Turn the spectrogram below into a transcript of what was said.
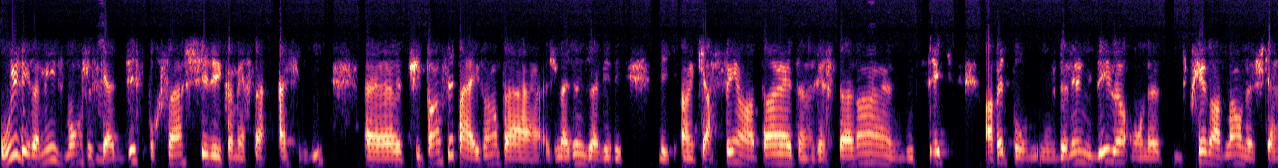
Oui, les remises vont jusqu'à 10% chez les commerçants affiliés. Euh, puis pensez par exemple à, j'imagine vous avez des, un café en tête, un restaurant, une boutique. En fait, pour vous donner une idée, là, on a présentement on a jusqu'à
